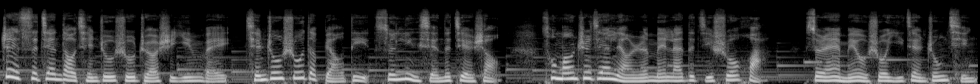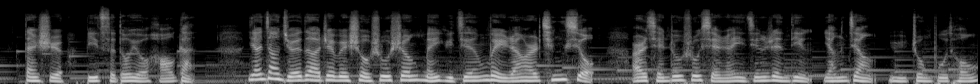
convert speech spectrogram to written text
这次见到钱钟书，主要是因为钱钟书的表弟孙令贤的介绍，匆忙之间两人没来得及说话。虽然也没有说一见钟情，但是彼此都有好感。杨绛觉得这位瘦书生眉宇间蔚然而清秀，而钱钟书显然已经认定杨绛与众不同，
